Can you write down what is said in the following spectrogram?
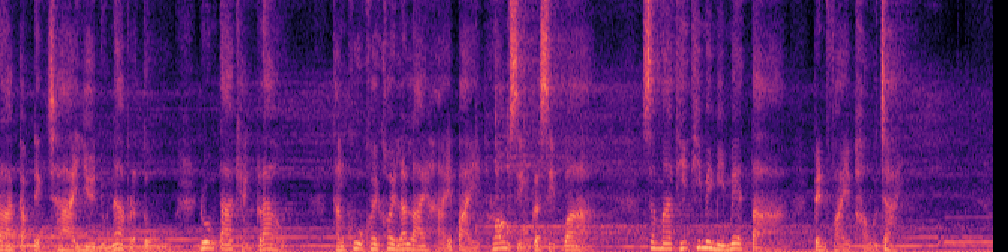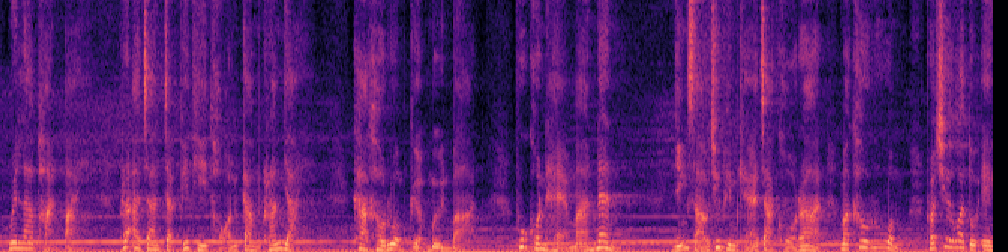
รากับเด็กชายยืนอยู่หน้าประตู ดวงตาแข็งกร้าว ทั้งคู่ค่อยๆละลายหายไปพร้อมเสียงกระซิบว่า สมาธิที่ไม่มีเมตตา เป็นไฟเผาใจ เวลาผ่านไป พระอาจารย์จัดพิธีถอนกรรมครั้งใหญ่ ค่าเข้าร่วมเกือบหมื่นบาท ผู้คนแห่มาแน่น หญิงสาวชื่อพิมพ์แขจากโคราชมาเข้าร่วม เพราะเชื่อว่าตัวเอง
